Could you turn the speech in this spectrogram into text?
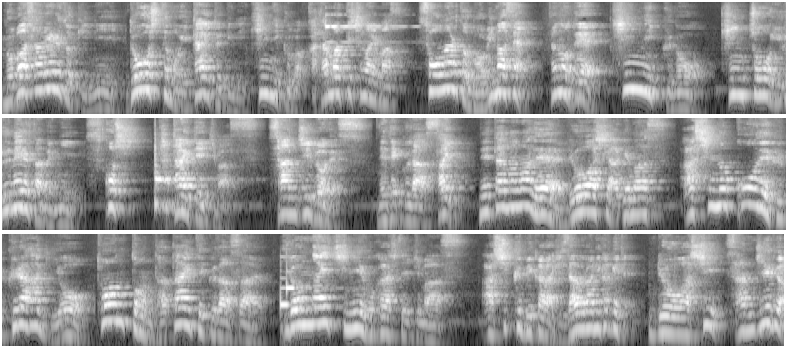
伸ばされる時に、どうしても痛い時に筋肉が固まってしまいます。そうなると伸びません。なので、筋肉の緊張を緩めるために少し叩いていきます。30秒です。寝てください。寝たままで両足上げます。足の甲でふくらはぎをトントン叩いてください。いろんな位置に動かしていきます。足首から膝裏にかけて、両足30秒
